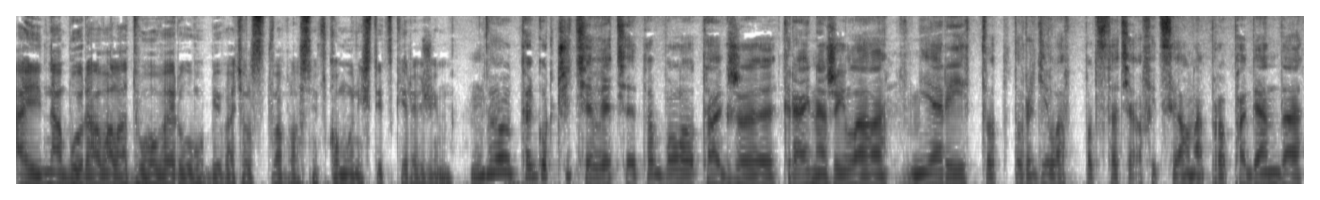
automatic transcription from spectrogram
aj nabúravala dôveru obyvateľstva vlastne v komunistický režim. No tak určite viete, to bolo tak, že krajina žila v miery, to tvrdila v podstate oficiálna propaganda.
